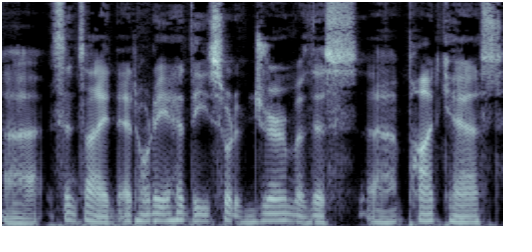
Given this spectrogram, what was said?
uh, since I had already had the sort of germ of this uh, podcast,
